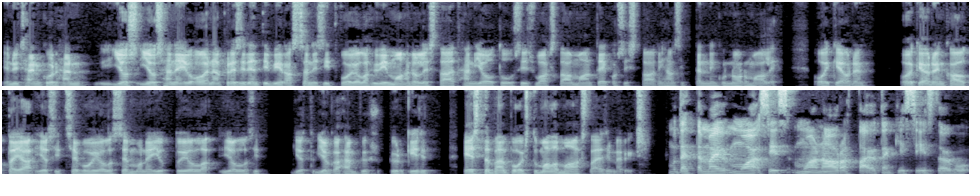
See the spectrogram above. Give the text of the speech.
Ja nythän kun hän, jos, jos hän ei ole enää presidentinvirassa, niin sitten voi olla hyvin mahdollista, että hän joutuu siis vastaamaan tekosistaan ihan sitten niin kuin normaali oikeuden, oikeuden kautta, ja, ja sitten se voi olla semmoinen juttu, jolla, jolla sit, jonka hän pyrkii sit estämään poistumalla maasta esimerkiksi. Mutta että mä, mua, siis, mua naurattaa jotenkin siis toi, kun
